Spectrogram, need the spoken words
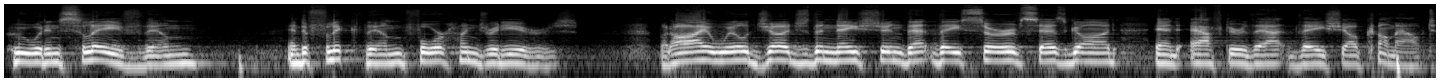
who would enslave them and afflict them 400 years. But I will judge the nation that they serve, says God, and after that they shall come out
